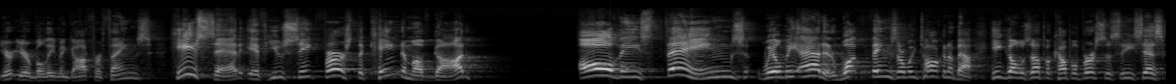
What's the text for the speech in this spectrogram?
you're, you're believing God for things. He said, if you seek first the kingdom of God, all these things will be added. What things are we talking about? He goes up a couple verses and he says,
